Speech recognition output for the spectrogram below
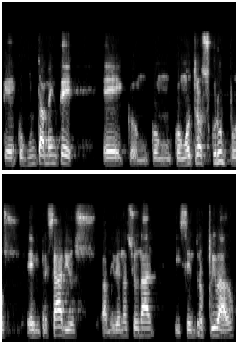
que conjuntamente eh, con, con, otros grupos empresarios a nivel nacional y centros privados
